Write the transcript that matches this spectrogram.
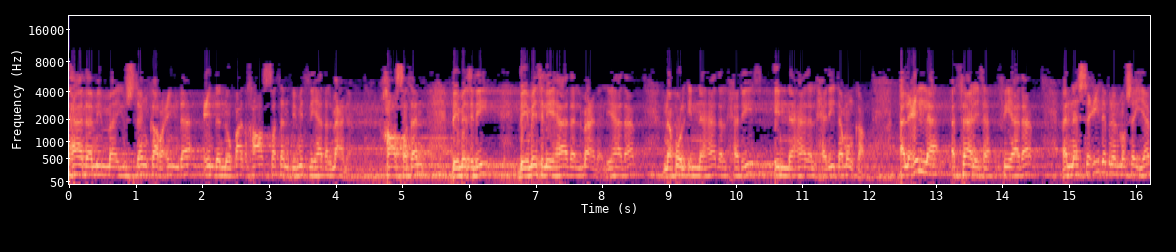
هذا مما يستنكر عند عند النقاد خاصة بمثل هذا المعنى. خاصة بمثل بمثل هذا المعنى. لهذا نقول إن هذا الحديث إن هذا الحديث منكر. العلة الثالثة في هذا أن سعيد بن المسيب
